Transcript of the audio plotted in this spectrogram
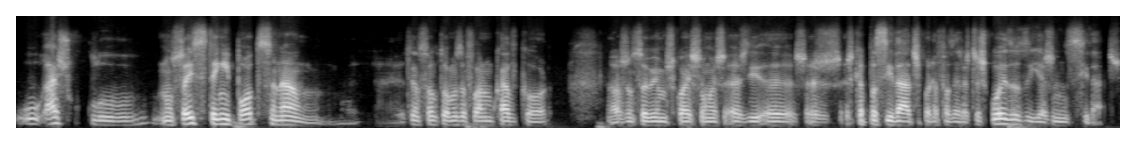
o, acho que o clube, não sei se tem hipótese não, atenção que estamos a falar um bocado de cor, nós não sabemos quais são as, as, as, as capacidades para fazer estas coisas e as necessidades,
